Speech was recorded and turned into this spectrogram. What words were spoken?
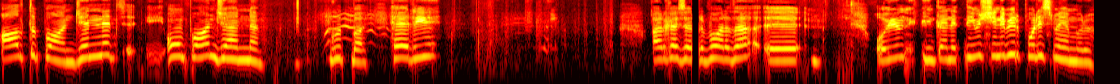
6 puan cennet 10 puan cehennem. Goodbye. Harry Arkadaşlar bu arada e, oyun internetliymiş. Şimdi bir polis memuru.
